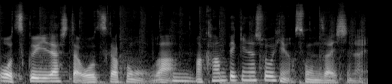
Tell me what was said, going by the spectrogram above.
を作り出した大塚顧問は、うん。まあ、完璧な商品は存在しない、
